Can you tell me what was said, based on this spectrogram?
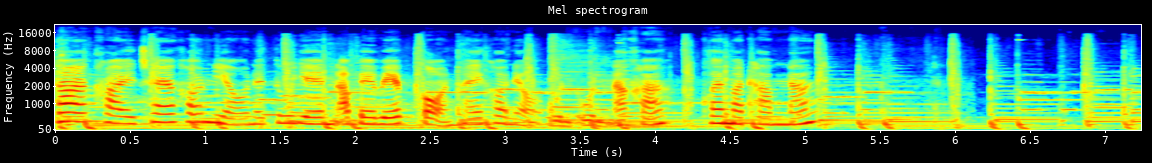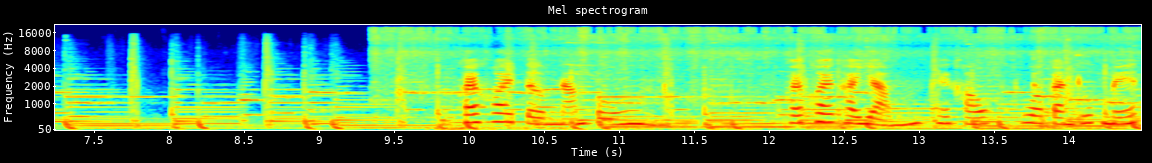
ถ้าใครแช่ข้าวเหนียวในตู้เย็นเอาไปเวฟก่อนให้ข้าวเหนียวอุ่นๆนะคะ ค่อยมาทำนะ ค่อยๆเติมน้ำปรุงค่อยๆขยำให้เขาทั่วกันทุกเม็ด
